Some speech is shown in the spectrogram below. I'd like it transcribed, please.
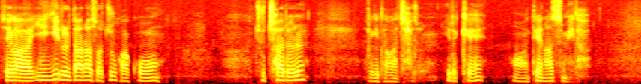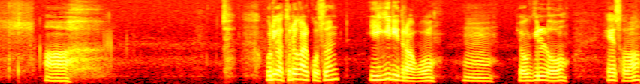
제가 이 길을 따라서 쭉 갔고 주차를 여기다가 차를 이렇게 어, 대놨습니다. 어, 자, 우리가 들어갈 곳은 이 길이더라고. 어, 요 길로 해서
